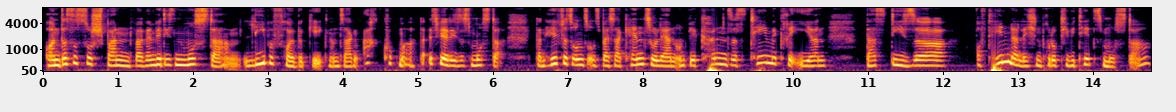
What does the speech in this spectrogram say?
Und das ist so spannend, weil wenn wir diesen Mustern liebevoll begegnen und sagen, ach, guck mal, da ist wieder dieses Muster, dann hilft es uns, uns besser kennenzulernen und wir können Systeme kreieren, dass diese oft hinderlichen Produktivitätsmuster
